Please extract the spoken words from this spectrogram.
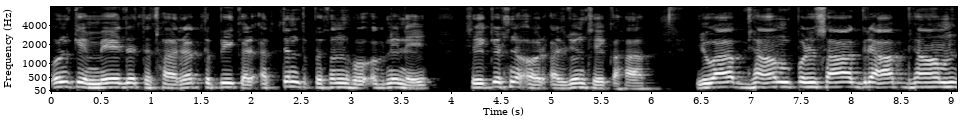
उनके मेद तथा रक्त पीकर अत्यंत प्रसन्न हो अग्नि ने श्री कृष्ण और अर्जुन से कहा युवाभ्याम पुरुषाग्राभ्याम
